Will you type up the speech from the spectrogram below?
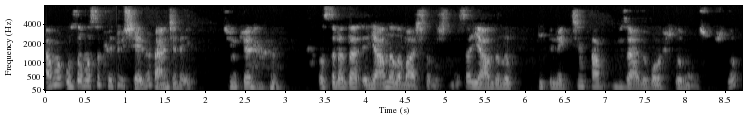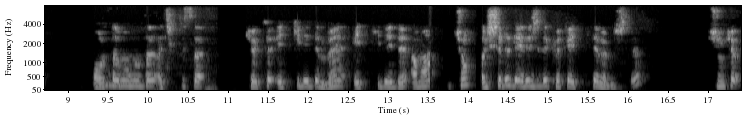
Ama uzaması kötü bir şey mi? Bence değil. Çünkü o sırada Yandal'a başlamıştım mesela. Yandal'ı bitirmek için tam güzel bir boşluğum oluşmuştu. Ortamımı da açıkçası kötü etkiledi mi? Etkiledi ama çok aşırı derecede kötü etkilememişti. Çünkü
